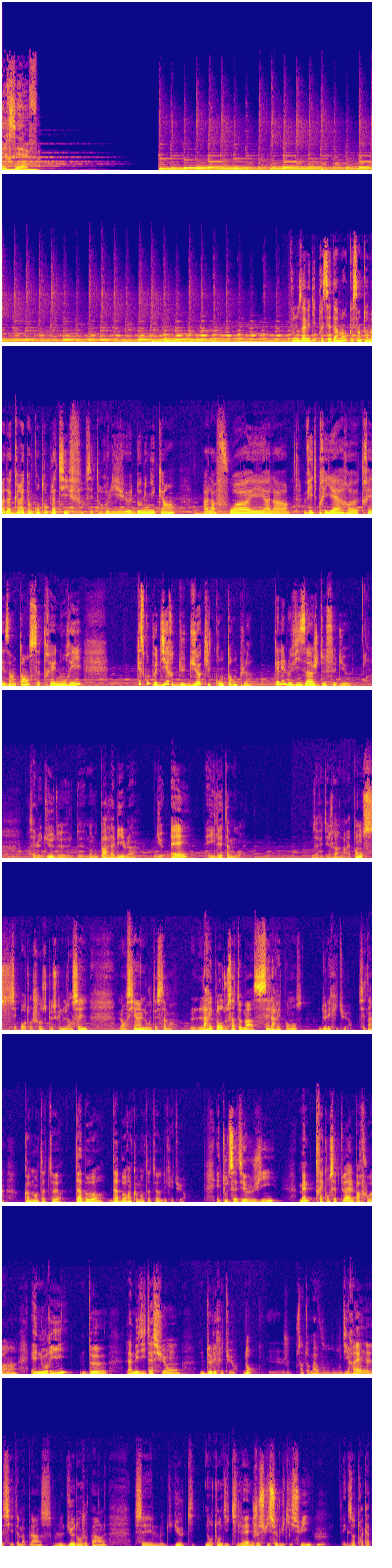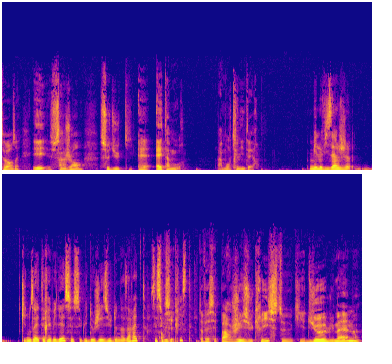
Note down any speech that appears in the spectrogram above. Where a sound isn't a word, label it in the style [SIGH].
RCF. Vous nous avez dit précédemment que saint Thomas d'Aquin est un contemplatif, c'est un religieux dominicain à la foi et à la vie de prière euh, très intense, très nourrie. Qu'est-ce qu'on peut dire du Dieu qu'il contemple? Quel est le visage de ce Dieu? C'est le Dieu de, dont nous parle la Bible. Dieu est et il est amour. Vous avez déjà la réponse, c'est pas autre chose que ce que nous enseigne l'Ancien et le Nouveau Testament. La réponse de saint Thomas, c'est la réponse de l'Écriture. C'est un commentateur, d'abord, d'abord un commentateur de l'Écriture. Et toute sa théologie, même très conceptuelle parfois, hein, est nourrie de la méditation de l'Écriture. Donc, je- saint Thomas vous dirait, s'il était à ma place, le Dieu dont je parle, c'est le Dieu qui, dont on dit qu'il est, je suis celui qui suis, Exode 3.14, et Saint Jean, ce Dieu qui est, est amour, amour trinitaire. Mais le visage qui nous a été révélé, c'est celui de Jésus de Nazareth, c'est celui du Christ. Tout à fait, c'est par Jésus-Christ, euh, qui est Dieu lui-même,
